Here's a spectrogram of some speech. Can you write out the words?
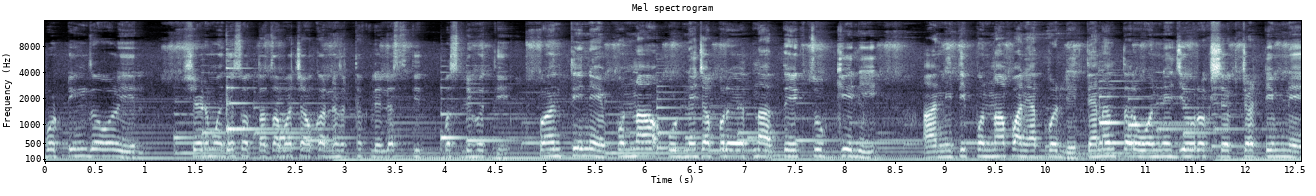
बोटिंग जवळील शेडमध्ये स्वतःचा बचाव करण्यासाठी थकलेल्या स्थितीत बसली होती. पण तिने पुन्हा उडण्याच्या प्रयत्नात एक चूक केली आणि ती पुन्हा पाण्यात पडली. त्यानंतर वन्यजीव रक्षकच्या टीमने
